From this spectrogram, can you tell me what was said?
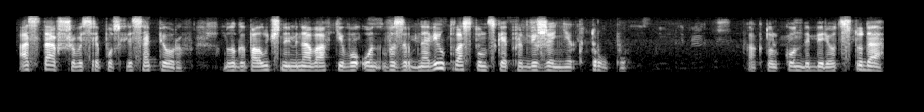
оставшегося после саперов. Благополучно миновав его, он возобновил пластунское продвижение к трупу. Как только он доберется туда,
